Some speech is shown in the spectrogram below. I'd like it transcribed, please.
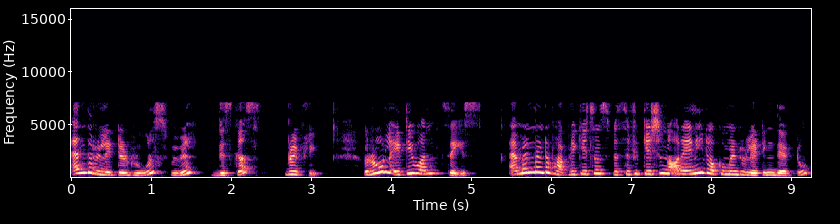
and the related rules we will discuss briefly. Rule 81 says Amendment of application specification or any document relating thereto.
